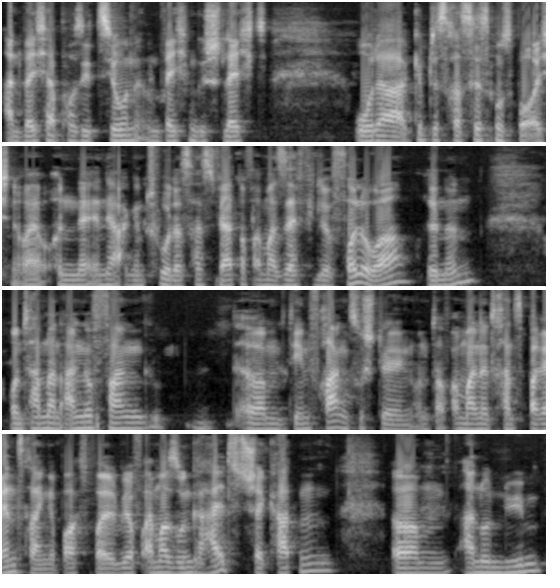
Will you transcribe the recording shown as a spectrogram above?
an welcher Position, in welchem Geschlecht? Oder gibt es Rassismus bei euch in, in der Agentur? Das heißt, wir hatten auf einmal sehr viele Followerinnen und haben dann angefangen, ähm, den Fragen zu stellen und auf einmal eine Transparenz reingebracht, weil wir auf einmal so einen Gehaltscheck hatten, ähm, anonym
